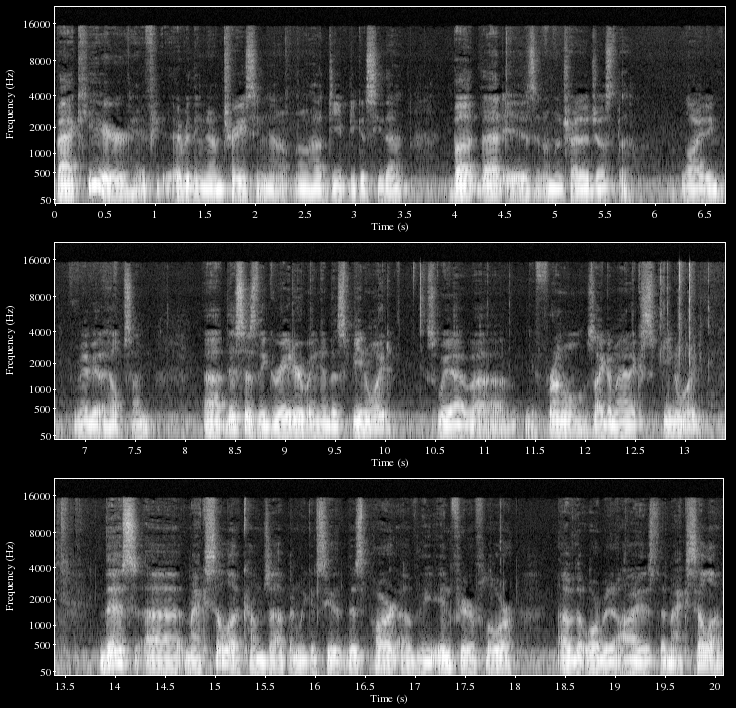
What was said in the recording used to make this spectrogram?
Back here, if you, everything I'm tracing, I don't know how deep you can see that, but that is, and I'm going to try to adjust the lighting, maybe it'll help some. Uh, this is the greater wing of the sphenoid. So we have uh, the frontal zygomatic sphenoid. This uh, maxilla comes up, and we can see that this part of the inferior floor of the orbited eye is the maxilla.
